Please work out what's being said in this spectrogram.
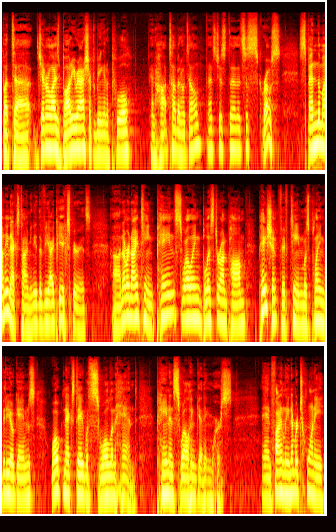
But uh, generalized body rash after being in a pool and hot tub at hotel, that's just, uh, that's just gross. Spend the money next time. You need the VIP experience. Uh, number 19, pain, swelling, blister on palm. Patient 15 was playing video games, woke next day with swollen hand. Pain and swelling getting worse. And finally, number 20,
